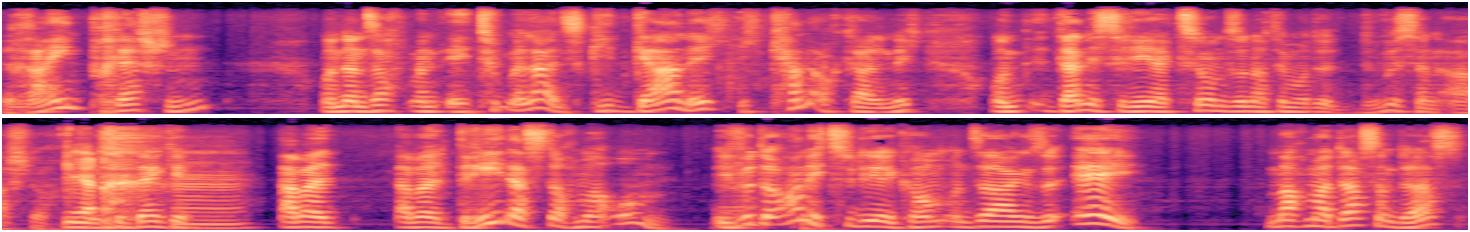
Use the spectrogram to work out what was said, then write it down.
reinpreschen und dann sagt man, ey, tut mir leid, es geht gar nicht, ich kann auch gerade nicht. Und dann ist die Reaktion so nach dem Motto, du bist ein Arschloch. Ja. Ich so denke, aber, aber dreh das doch mal um. Ich würde doch auch nicht zu dir kommen und sagen so, ey, mach mal das und das.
